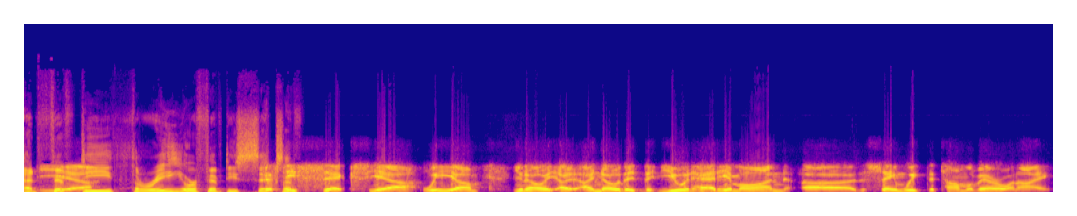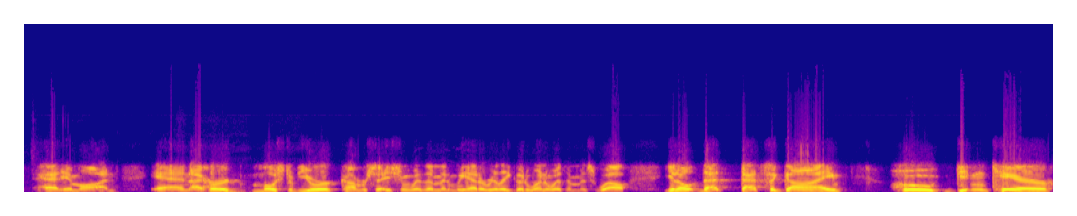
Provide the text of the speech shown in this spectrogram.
at 53 yeah. or 56 56 yeah we um you know I, I know that that you had had him on uh the same week that Tom Loverro and i had him on and i heard most of your conversation with him and we had a really good one with him as well you know that that's a guy who didn't care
